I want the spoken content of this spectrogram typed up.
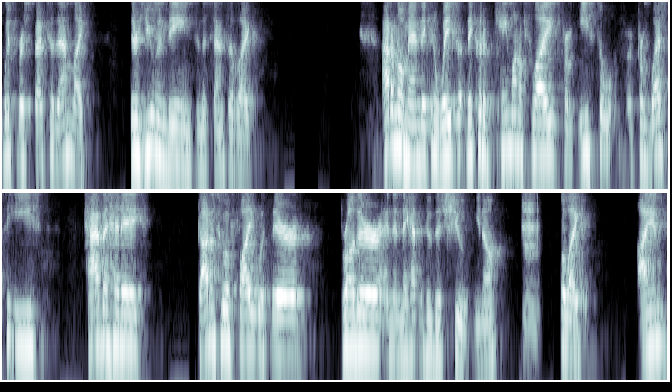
with respect to them, like they're human beings in the sense of like I don't know, man. They could wake up. They could have came on a flight from east to from west to east, have a headache, got into a fight with their brother, and then they had to do this shoot. You know. Mm. So like, I am,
